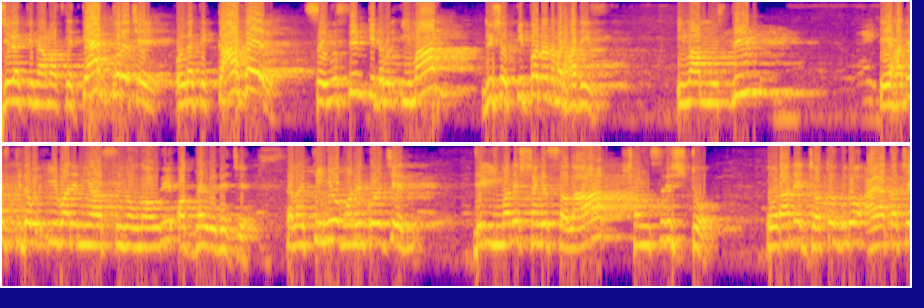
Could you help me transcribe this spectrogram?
যে ব্যক্তি নামাজকে ত্যাগ করেছে, ওই ব্যক্তি কাফের। সেই মুসলিম কিতাবুল ইমান দুইশো তিপ্পান্ন নম্বর হাদিস। ইমাম মুসলিম এই হাদিস ইমানে নিয়ে আসছে, ইমাম নবী অধ্যায় বেঁধেছে। মানে তিনিও মনে করেছেন যে ইমানের সঙ্গে সালাহ সংশ্লিষ্ট। কোরআনের যতগুলো আয়াত আছে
